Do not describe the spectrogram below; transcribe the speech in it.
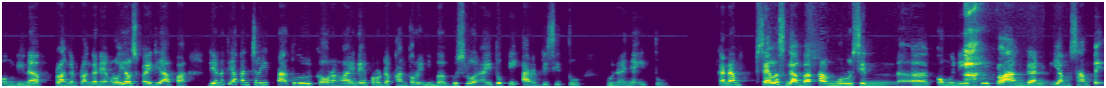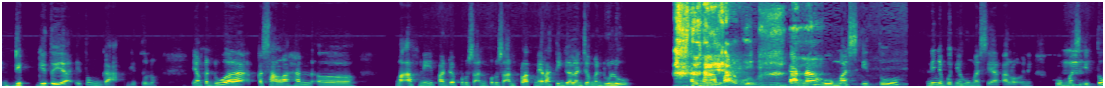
membina pelanggan-pelanggan yang loyal supaya dia apa? Dia nanti akan cerita tuh ke orang lain, eh produk kantor ini bagus loh. Nah, itu PR di situ gunanya itu. Karena sales nggak bakal ngurusin uh, community, pelanggan yang sampai deep gitu ya, itu nggak gitu loh. Yang kedua, kesalahan uh, maaf nih pada perusahaan-perusahaan plat merah tinggalan zaman dulu. Karena iya, apa? ya, Karena humas itu, ini nyebutnya humas ya kalau ini. Humas hmm. itu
